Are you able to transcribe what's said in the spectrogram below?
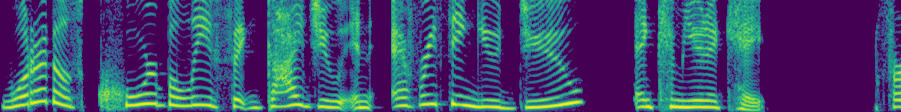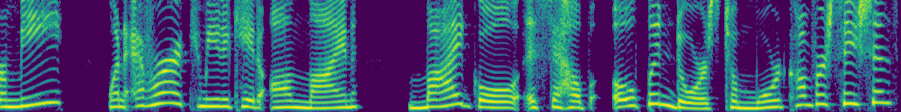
What are those core beliefs that guide you in everything you do and communicate? For me, whenever I communicate online, my goal is to help open doors to more conversations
